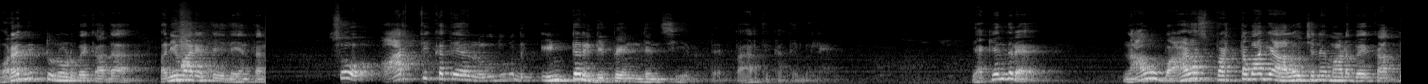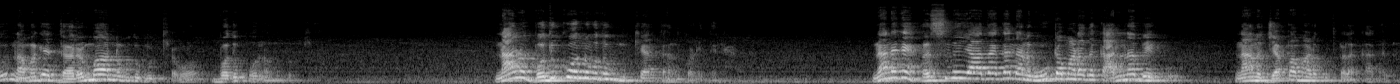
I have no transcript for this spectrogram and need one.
ಹೊರಗಿಟ್ಟು ನೋಡಬೇಕಾದ ಅನಿವಾರ್ಯತೆ ಇದೆ ಅಂತ ಸೊ ಆರ್ಥಿಕತೆ ಅನ್ನುವುದು ಒಂದು ಇಂಟರ್ ಡಿಪೆಂಡೆನ್ಸಿ ಇರುತ್ತೆ ಆರ್ಥಿಕತೆ ಮೇಲೆ. ಯಾಕೆಂದರೆ ನಾವು ಬಹಳ ಸ್ಪಷ್ಟವಾಗಿ ಆಲೋಚನೆ ಮಾಡಬೇಕಾದ್ದು ನಮಗೆ ಧರ್ಮ ಅನ್ನುವುದು ಮುಖ್ಯವೋ, ಬದುಕು ಅನ್ನೋದು ಮುಖ್ಯ. ನಾನು ಬದುಕು ಅನ್ನುವುದು ಮುಖ್ಯ ಅಂತ ಅಂದ್ಕೊಂಡಿದ್ದೇನೆ. ನನಗೆ ಹಸಿವೆಯಾದಾಗ ನನಗೆ ಊಟ ಮಾಡೋದಕ್ಕೆ ಅನ್ನ ಬೇಕು. ನಾನು ಜಪ ಮಾಡಿ ಕೂತ್ಕೊಳ್ಳೋಕ್ಕಾಗಲ್ಲ.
